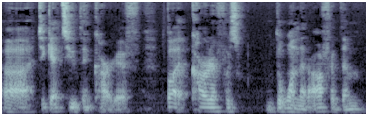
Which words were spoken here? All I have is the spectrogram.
uh, to get to than Cardiff. But Cardiff was the one that offered them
